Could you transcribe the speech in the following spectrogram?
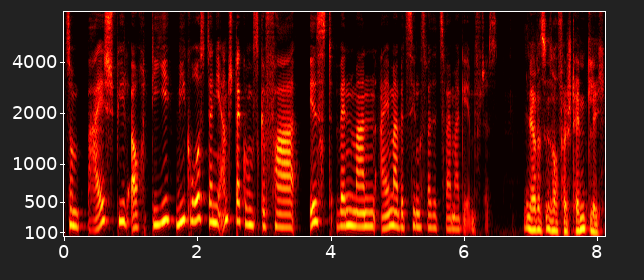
Zum Beispiel auch die, wie groß denn die Ansteckungsgefahr ist, wenn man einmal beziehungsweise zweimal geimpft ist. Ja, das ist auch verständlich,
